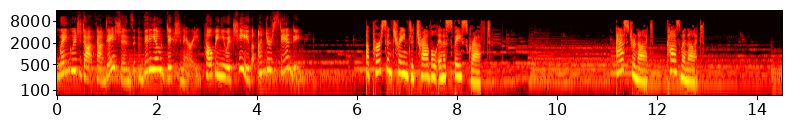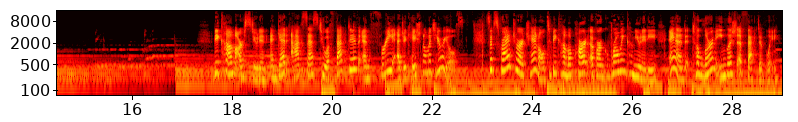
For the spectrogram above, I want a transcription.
Language.Foundation's Video Dictionary, helping you achieve understanding. A person trained to travel in a spacecraft. Astronaut, cosmonaut. Become our student and get access to effective and free educational materials. Subscribe to our channel to become a part of our growing community and to learn English effectively.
